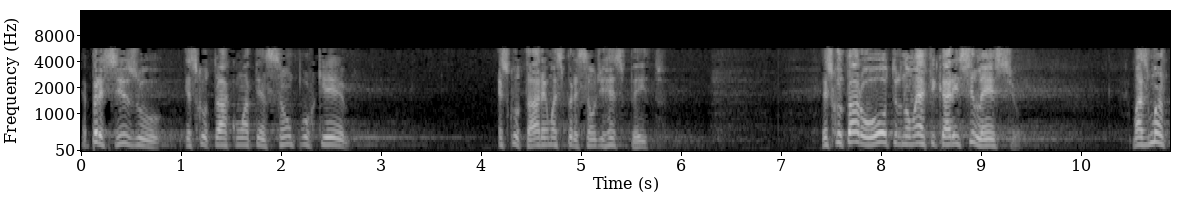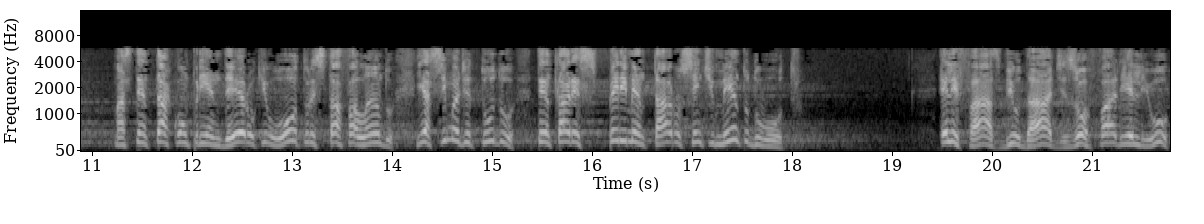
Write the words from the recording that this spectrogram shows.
É preciso escutar com atenção porque escutar é uma expressão de respeito. Escutar o outro não é ficar em silêncio, mas, mas tentar compreender o que o outro está falando e, acima de tudo, tentar experimentar o sentimento do outro. Ele faz, Bildade, Zofar e Eliú,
